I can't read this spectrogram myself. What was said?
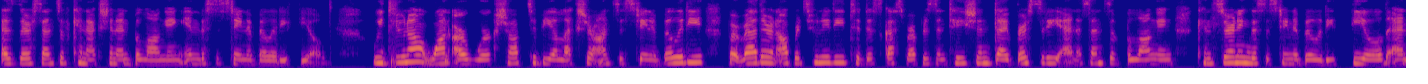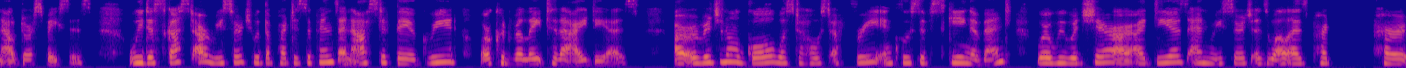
as their sense of connection and belonging in the sustainability field. We do not want our workshop to be a lecture on sustainability, but rather an opportunity to discuss representation, diversity, and a sense of belonging concerning the sustainability field and outdoor spaces. We discussed our research with the participants and asked if they agreed or could relate relate to the ideas. Our original goal was to host a free, inclusive skiing event where we would share our ideas and research as well as per, per,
